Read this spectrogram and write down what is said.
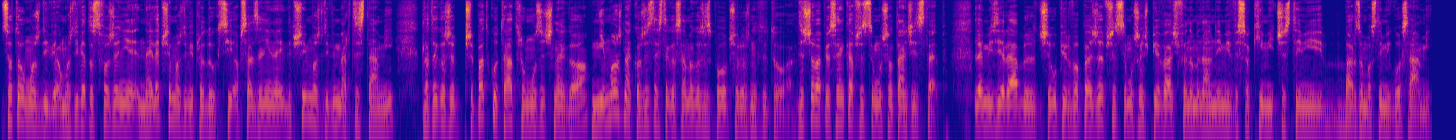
Co to umożliwia? Umożliwia to stworzenie najlepszej możliwej produkcji, obsadzenie najlepszymi możliwymi artystami, dlatego że w przypadku teatru muzycznego nie można korzystać z tego samego zespołu przy różnych tytułach. Deszczowa piosenka, wszyscy muszą tańczyć step. Les Miserables czy Upiór w operze, wszyscy muszą śpiewać fenomenalnymi, wysokimi, czystymi, bardzo mocnymi głosami.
